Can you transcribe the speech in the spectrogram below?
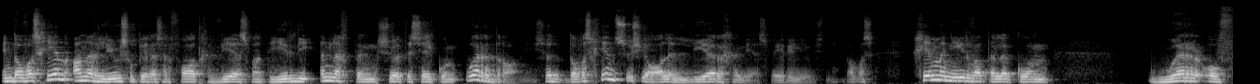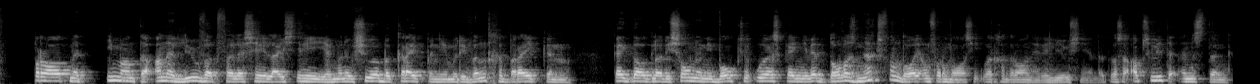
En daar was geen ander leeu's op die reservaat gewees wat hierdie inligting so te sê kon oordra nie. So daar was geen sosiale leer gewees vir hierdie leeu's nie. Daar was geen manier wat hulle kon hoor of praat met iemand 'n ander leeu wat vir hulle sê luister jy moet nou so bekruip en jy moet die wind gebruik en kyk dalk laat die son in die bok se oë skyn jy weet daar was niks van daai inligting oorgedra aan hierdie leeu's nie dit was 'n absolute instink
